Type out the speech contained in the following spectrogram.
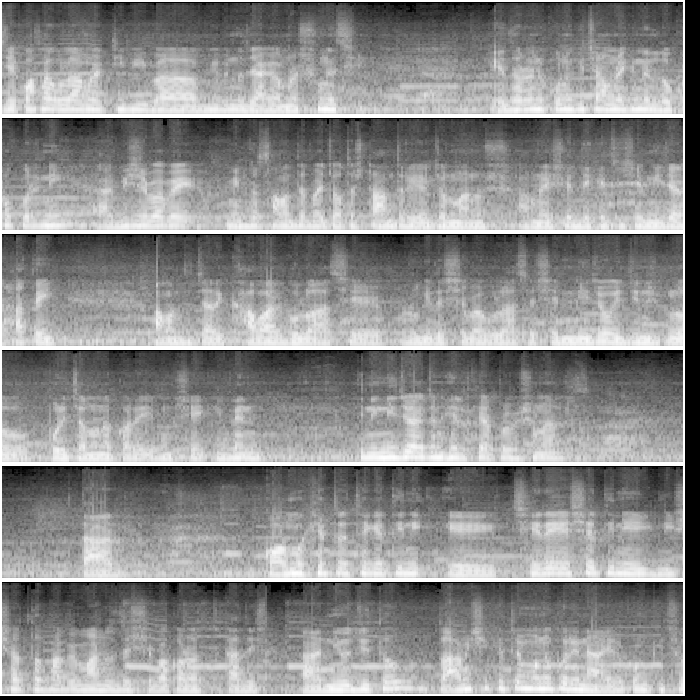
যে কথাগুলো আমরা টিভি বা বিভিন্ন জায়গায় আমরা শুনেছি, এ ধরনের কোনো কিছু আমরা এখানে লক্ষ্য করিনি। বিশেষভাবে মিন্টু সামাদের ভাই যথেষ্ট আন্তরিক একজন মানুষ। আমরা এসে দেখেছি সে নিজের হাতেই আমাদের যার খাবারগুলো আছে, রুগীদের সেবাগুলো আছে, সে নিজেও এই জিনিসগুলো পরিচালনা করে এবং সে ইভেন তিনি নিজেও একজন হেলথ কেয়ার প্রফেশনাল তার কর্মক্ষেত্র থেকে তিনি ছেড়ে এসে তিনি নিঃস্বার্থভাবে মানুষদের সেবা করার কাজে নিয়োজিত। তো আমি সেক্ষেত্রে মনে করি না, এরকম কিছু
